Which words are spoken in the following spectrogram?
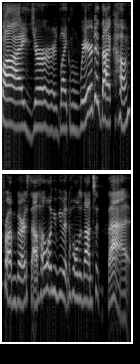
fired. Like, where did that come from, Garcelle? How long have you been holding on to that?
